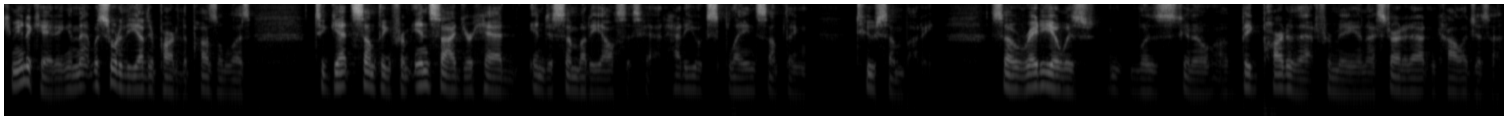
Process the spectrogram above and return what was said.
communicating, and that was sort of the other part of the puzzle was to get something from inside your head into somebody else's head. How do you explain something to somebody? So radio was was you know a big part of that for me, and I started out in college as a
